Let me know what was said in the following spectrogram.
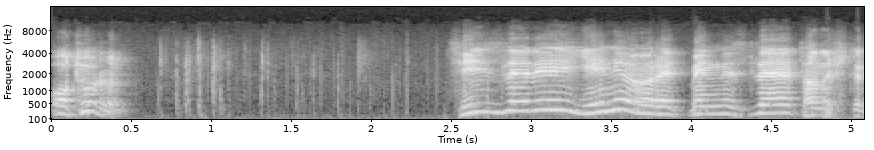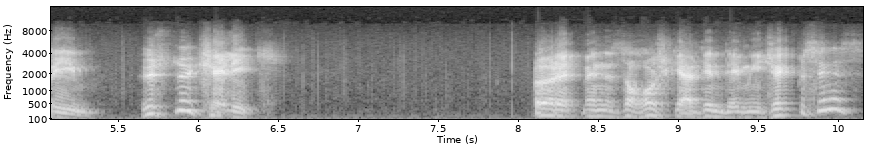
Oturun. Sizleri yeni öğretmeninizle tanıştırayım. Hüsnü Çelik. Öğretmeninize hoş geldin demeyecek misiniz?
